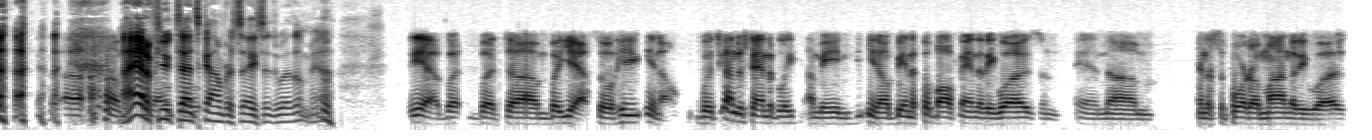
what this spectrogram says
um, I had a few know, tense so- conversations with him. Yeah, Yeah, but but um, but yeah. So he, you know, which understandably, I mean, you know, being a football fan that he was, and and um, and the supporter of mine that he was,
